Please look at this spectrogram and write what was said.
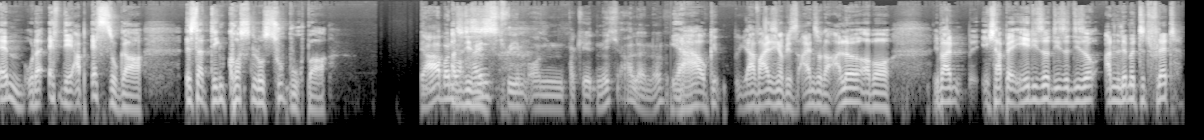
M oder S, nee, ab S sogar, ist das Ding kostenlos zubuchbar. Ja, aber nur Also dieses- ein Stream-On-Paket, nicht alle, ne? Ja, okay. Ja, weiß ich nicht, ob jetzt eins oder alle, aber ich meine, ich habe ja eh diese, diese, diese Unlimited Flat,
